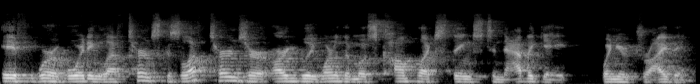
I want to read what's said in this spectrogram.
if we're avoiding left turns, because left turns are arguably one of the most complex things to navigate when you're driving.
